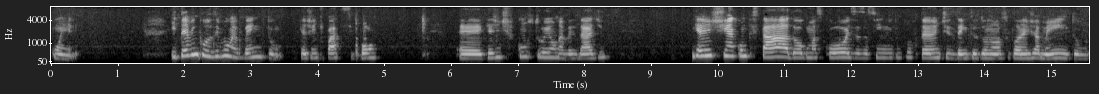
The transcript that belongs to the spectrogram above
com ele. E teve inclusive um evento que a gente participou, é, que a gente construiu, na verdade, que a gente tinha conquistado algumas coisas assim muito importantes dentro do nosso planejamento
